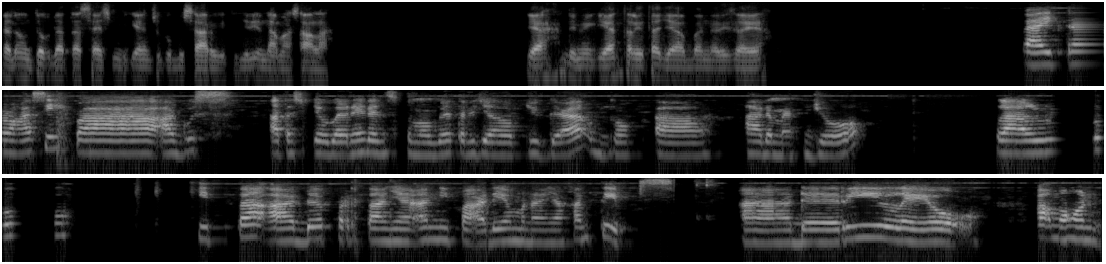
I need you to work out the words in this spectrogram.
Dan untuk data seismik yang cukup besar gitu, jadi tidak masalah. Ya, demikian Talita jawaban dari saya. Baik, terima kasih Pak Agus atas jawabannya dan semoga terjawab juga untuk uh, Adam F. Joe. Lalu kita ada pertanyaan nih Pak, ada yang menanyakan tips uh, dari Leo. Pak, mohon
